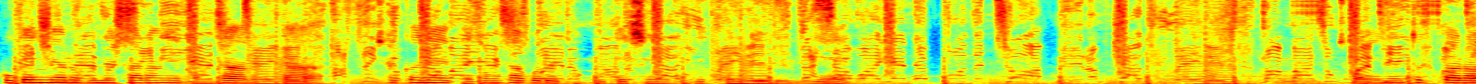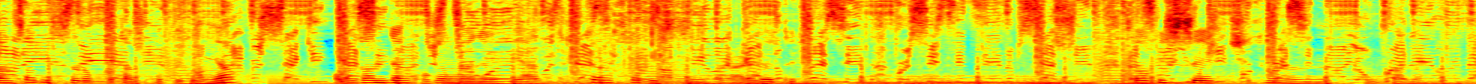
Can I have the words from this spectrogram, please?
고객 여러분의 사랑에 감사합니다. 최근에 배송 사고를 겪고 계신 고객분들을 위해 저희는 특별한 서비스로 보답해드리며 엄선된 고객만을 위한 특별 서비스인을 알려드립니다. 서비스의 취소는 불가능합니다.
